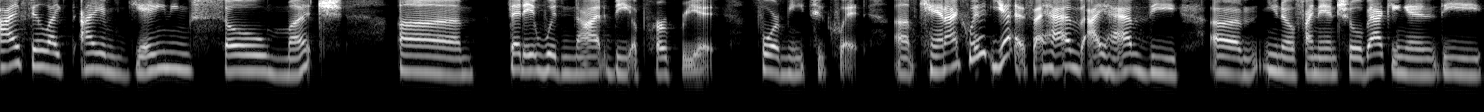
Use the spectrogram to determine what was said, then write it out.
I feel like I am gaining so much um, that it would not be appropriate for me to quit. Um, can I quit? Yes, I have, I have the, um, you know, financial backing and the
